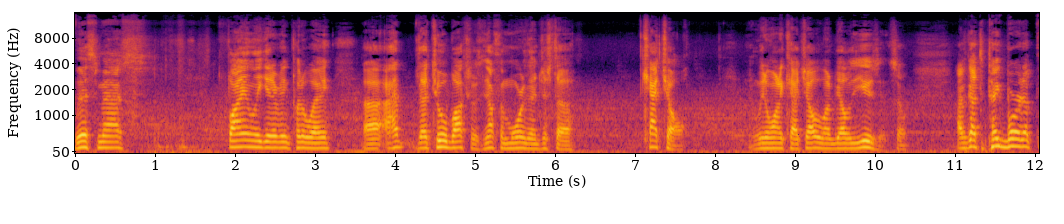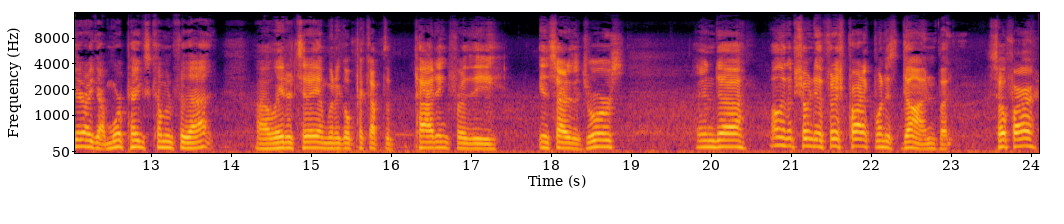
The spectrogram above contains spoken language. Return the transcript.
this mess, finally get everything put away. Uh, I have, that toolbox was nothing more than just a catch-all. And we don't want to catch all, we want to be able to use it. So I've got the pegboard up there. I got more pegs coming for that. Uh, later today I'm going to go pick up the padding for the inside of the drawers. And uh, I'll end up showing you the finished product when it's done. But so far,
